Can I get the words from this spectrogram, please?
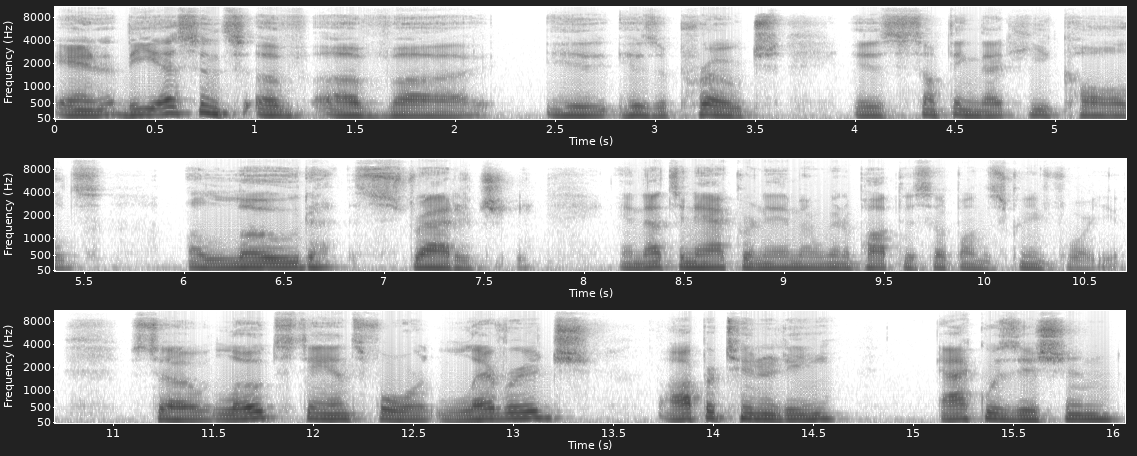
and the essence of of uh, his, his approach is something that he calls a load strategy. And that's an acronym, we're going to pop this up on the screen for you. So, LOAD stands for leverage, opportunity, acquisition,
